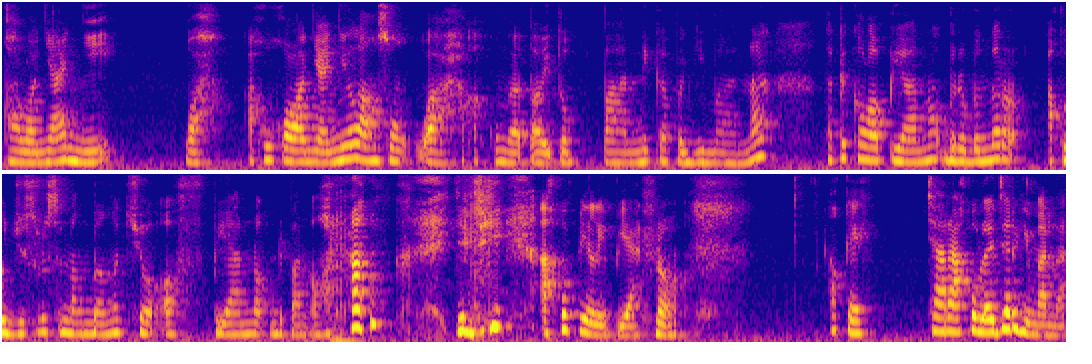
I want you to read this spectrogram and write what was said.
Kalau nyanyi wah aku kalau nyanyi langsung wah aku nggak tahu itu panik apa gimana. Tapi kalau piano bener-bener aku justru seneng banget show off piano depan orang. Jadi aku pilih piano oke okay, cara aku belajar gimana?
